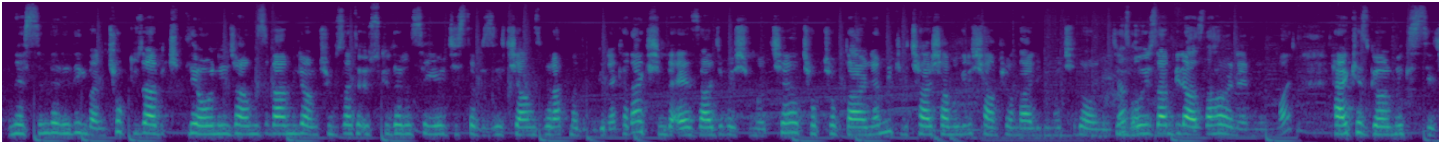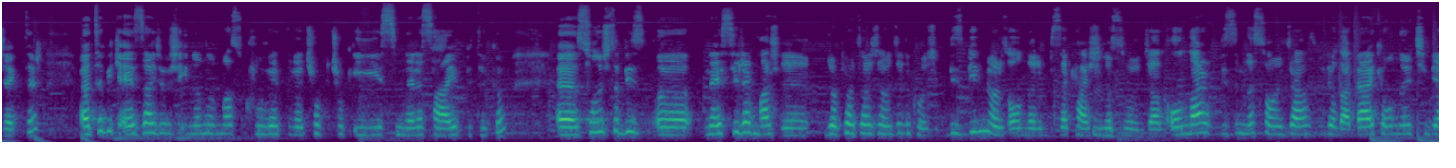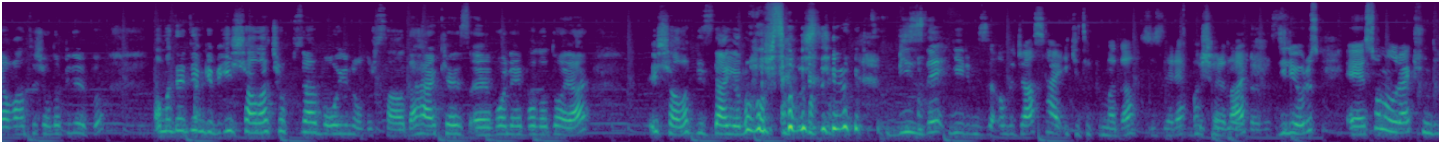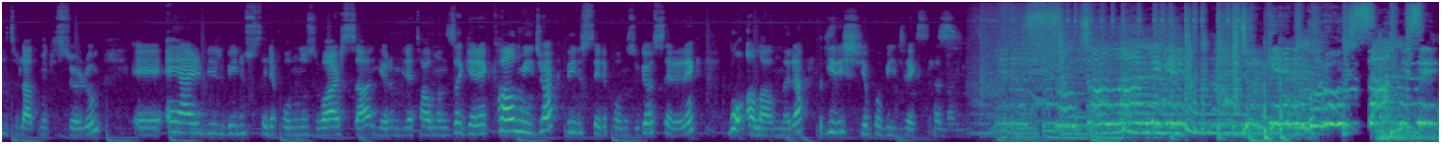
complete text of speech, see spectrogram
Nesrin de dediği gibi hani çok güzel bir kitleye oynayacağımızı ben biliyorum. Çünkü zaten Üsküdar'ın seyircisi de bizi hiç yalnız bırakmadı bugüne kadar ki şimdi Eczacıbaşı maçı çok çok daha önemli ki çarşamba günü Şampiyonlar Ligi maçı da oynayacağız. O yüzden biraz daha önemli bir maç. Herkes görmek isteyecektir. Ya, tabii ki Eczacıbaşı inanılmaz kuvvetli ve çok çok iyi isimlere sahip bir takım. Ee, sonuçta biz e, Nesli'yle maç, e, röportajdan önce de konuştuk. Biz bilmiyoruz onların bize karşı nasıl oynayacağını. Onlar bizim nasıl oynayacağımızı biliyorlar. Belki onlar için bir avantaj olabilir bu. Ama dediğim gibi inşallah çok güzel bir oyun olur sahada. Herkes e, voleybola doyar. İnşallah bizden yana olur sonuç diyorum. Biz de yerimizi alacağız. Her iki takıma da sizlere başarılar diliyoruz. Ee, son olarak şunu da hatırlatmak istiyorum. Ee, eğer bir Venüs telefonunuz varsa yarım bilet almanıza gerek kalmayacak. Venüs telefonunuzu göstererek bu alanlara giriş yapabileceksiniz. Hemen. Sultanlar Ligi Türkiye'nin gurur sahnesi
